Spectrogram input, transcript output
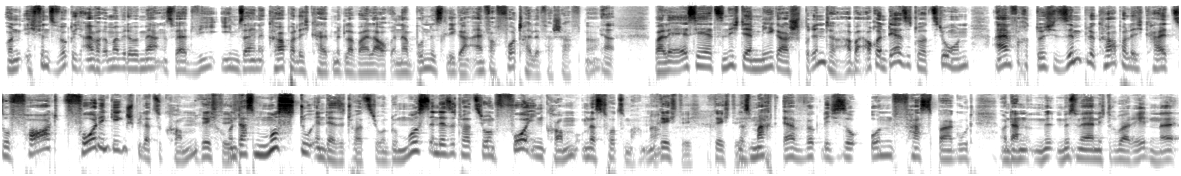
Und ich finde es wirklich einfach immer wieder bemerkenswert, wie ihm seine Körperlichkeit mittlerweile auch in der Bundesliga einfach Vorteile verschafft. Ne? Ja. Weil er ist ja jetzt nicht der Mega-Sprinter, aber auch in der Situation einfach durch simple Körperlichkeit sofort vor den Gegenspieler zu kommen. Richtig. Und das musst du in der Situation. Du musst in der Situation vor ihn kommen, um das Tor zu machen. Ne? Richtig, richtig. Das macht er wirklich so unfassbar gut. Und dann müssen wir ja nicht drüber reden. Ne?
